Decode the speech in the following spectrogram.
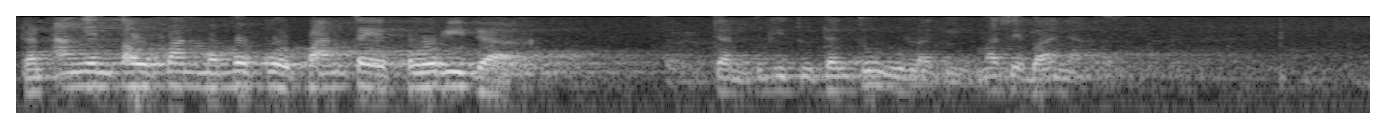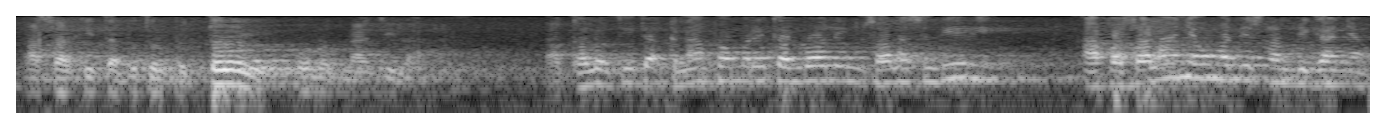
Dan angin taufan memukul pantai Florida. Dan begitu. Dan tunggu lagi. Masih banyak. Asal kita betul-betul kunut najilah. Nah, kalau tidak, kenapa mereka zalim? Salah sendiri. Apa salahnya umat Islam diganyang?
